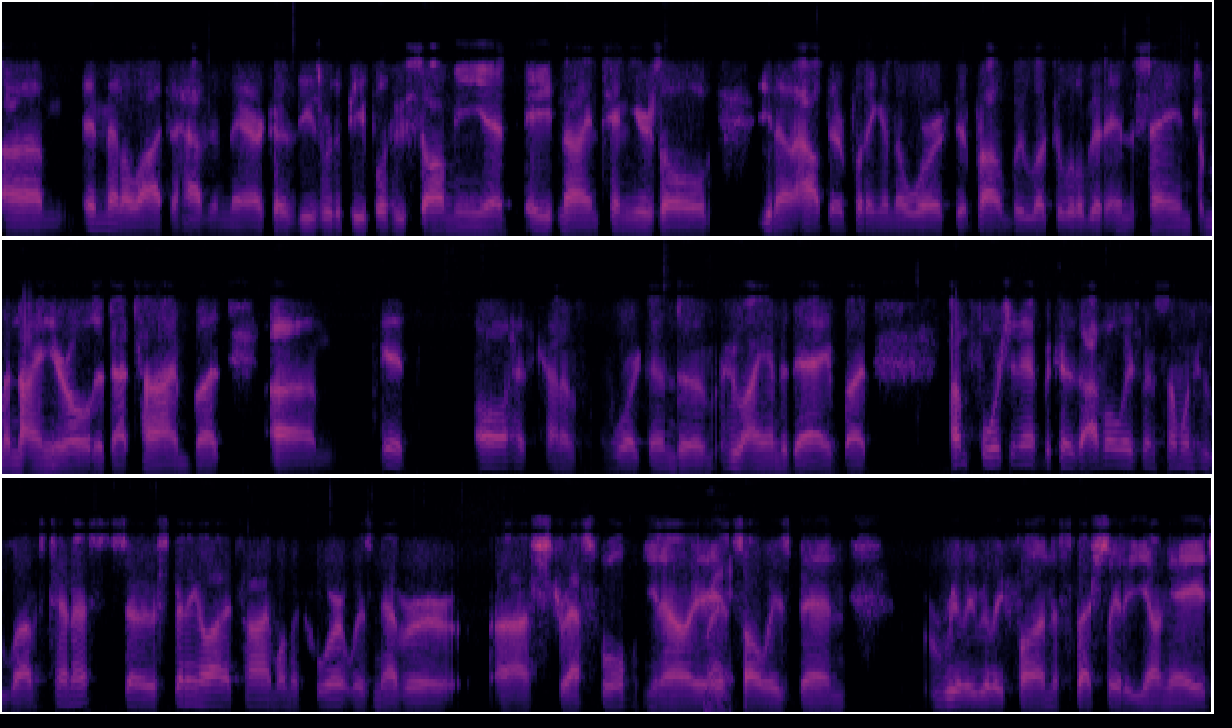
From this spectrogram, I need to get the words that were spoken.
Um, it meant a lot to have them there because these were the people who saw me at eight, nine, ten years old, you know, out there putting in the work that probably looked a little bit insane from a nine-year-old at that time. But um, it all has kind of worked into who I am today. But I'm fortunate because I've always been someone who loves tennis. So spending a lot of time on the court was never uh, stressful. You know, it, Right. it's always been really, really fun, especially at a young age.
